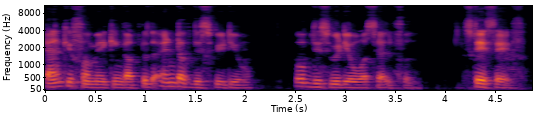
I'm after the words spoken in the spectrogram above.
Thank you for making up to the end of this video. Hope this video was helpful. Stay safe.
